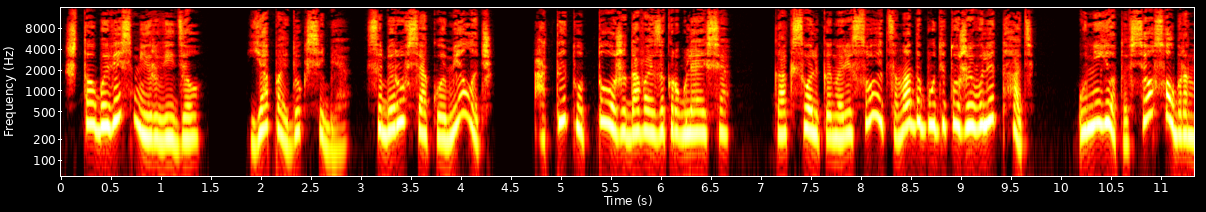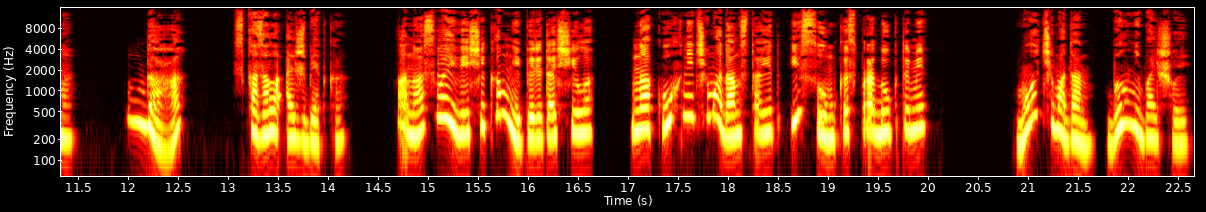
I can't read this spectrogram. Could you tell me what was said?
чтобы весь мир видел. Я пойду к себе, соберу всякую мелочь, а ты тут тоже давай закругляйся. Как Солька нарисуется, надо будет уже вылетать, у нее-то все собрано? Да, сказала Альжбетка. Она свои вещи ко мне перетащила. На кухне чемодан стоит и сумка с продуктами. Мой чемодан был небольшой,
